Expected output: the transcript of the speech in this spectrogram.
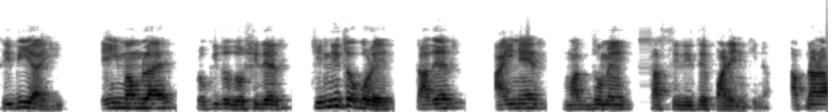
সিবিআই এই মামলায় প্রকৃত দোষীদের চিহ্নিত করে তাদের আইনের মাধ্যমে শাস্তি দিতে পারেন কিনা। আপনারা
